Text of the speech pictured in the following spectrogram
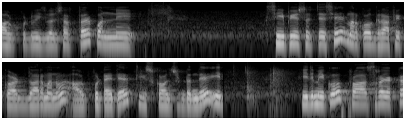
అవుట్పుట్ విజువల్స్ వస్తాయి. కొన్ని సిపిఎస్ వచ్చేసి మనకు గ్రాఫిక్ కార్డ్ ద్వారా మనం అవుట్పుట్ అయితే తీసుకోవాల్సి ఉంటుంది. ఇది మీకు ప్రాసెసర్ యొక్క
